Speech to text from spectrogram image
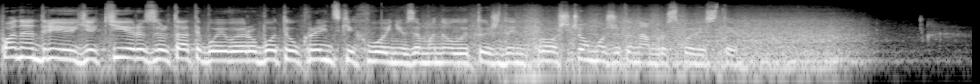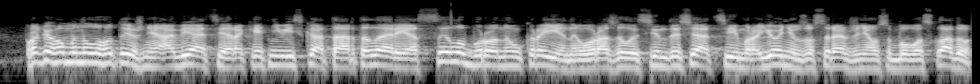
Пане Андрію, які результати бойової роботи українських воїнів за минулий тиждень? Про що можете нам розповісти? Протягом минулого тижня авіація, ракетні війська та артилерія Сил оборони України уразили 77 районів зосередження особового складу,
